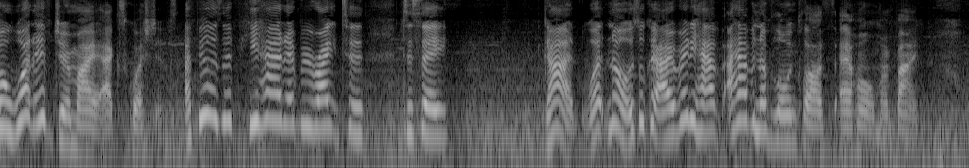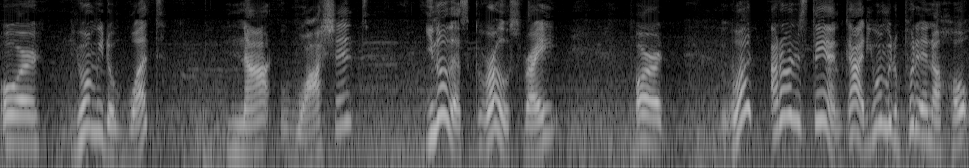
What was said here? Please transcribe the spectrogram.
But what if Jeremiah asks questions? I feel as if he had every right to to say, God, what? No, it's okay. I already have I have enough loincloths at home. I'm fine. Or you want me to what? Not wash it? You know that's gross, right? Or what? I don't understand. God, you want me to put it in a hole?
